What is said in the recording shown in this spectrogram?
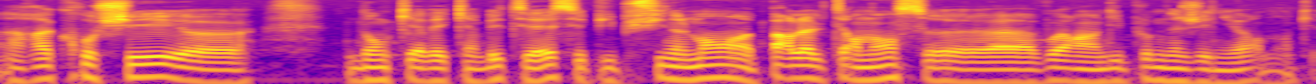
raccrocher donc avec un BTS et puis, finalement par l'alternance à avoir un diplôme d'ingénieur. Donc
